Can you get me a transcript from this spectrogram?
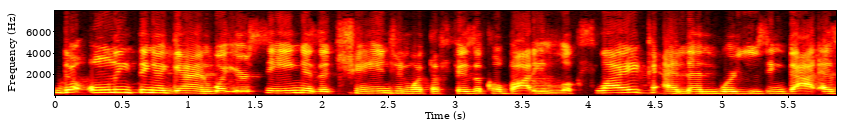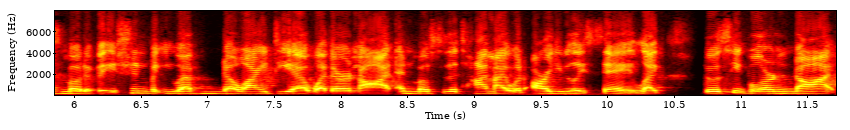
the only thing again what you're seeing is a change in what the physical body looks like mm-hmm. and then we're using that as motivation but you have no idea whether or not and most of the time I would arguably say like those people are not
